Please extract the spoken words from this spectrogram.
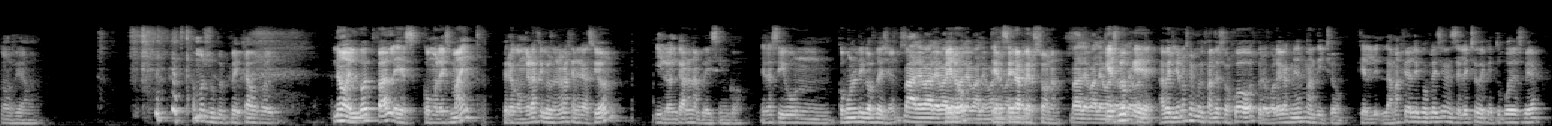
¿cómo se llama? Estamos súper pecados hoy. No, el Godfall es como el Smite, pero con gráficos de nueva generación y lo encaran a Play 5. Es así un... como un League of Legends, Vale, vale, vale, pero vale, vale, vale, tercera persona. Vale, vale, Que vale. es lo que, a ver, yo no soy muy fan de estos juegos, pero colegas míos me han dicho que la magia de League of Legends es el hecho de que tú puedes ver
